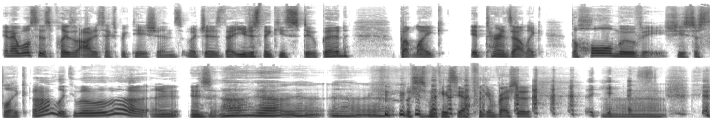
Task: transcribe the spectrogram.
and I will say this plays with audience expectations, which is that you just think he's stupid, but like it turns out, like the whole movie, she's just like, oh, like blah blah blah, and, and it's like, oh yeah, yeah, yeah, yeah," which is my Casey Affleck impression. yes. Uh,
